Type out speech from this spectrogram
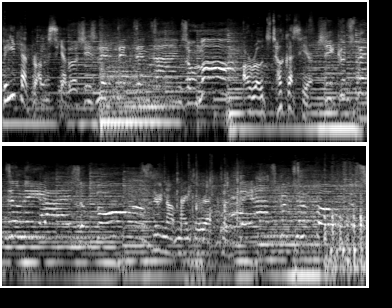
fate that brought us together. But she's lived it ten times or more. Our roads took us here. She could spit in the eyes of fools. You're not my director. They ask her to focus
